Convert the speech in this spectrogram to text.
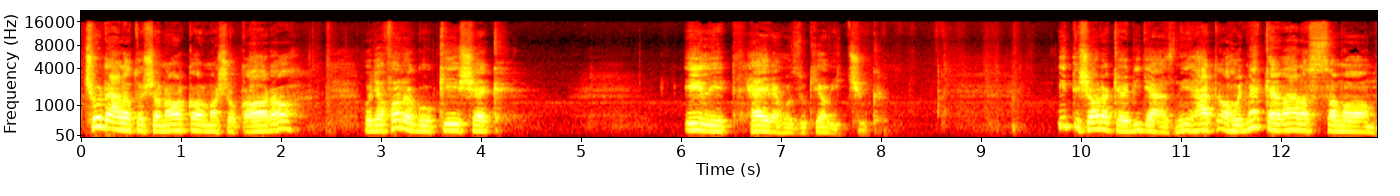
Csodálatosan alkalmasok arra, hogy a faragó kések élét helyrehozzuk, javítsuk. Itt is arra kell vigyázni, hát ahogy meg kell válasszam a,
